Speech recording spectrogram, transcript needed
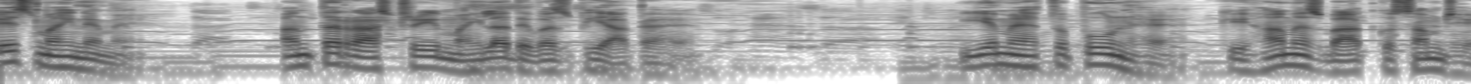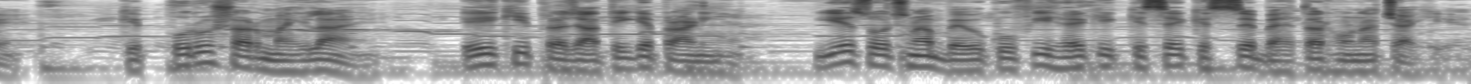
इस महीने में अंतर्राष्ट्रीय महिला दिवस भी आता है। यह महत्वपूर्ण है कि हम इस बात को समझें कि पुरुष और महिलाएँ एक ही प्रजाति के प्राणी हैं। यह सोचना बेवकूफ़ी है कि किसे किससे बेहतर होना चाहिए।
